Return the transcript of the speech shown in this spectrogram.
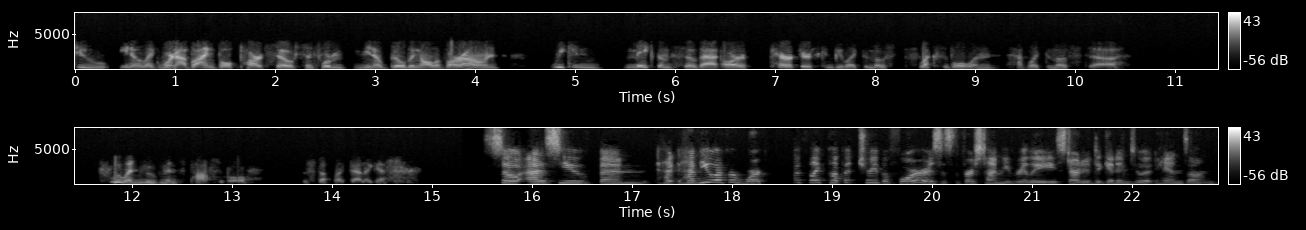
to, you know, like we're not buying bulk parts. So since we're, you know, building all of our own, we can make them so that our characters can be like the most flexible and have like the most, uh, fluent movements possible. So stuff like that, I guess. So as you've been, ha- have you ever worked with like puppetry before, or is this the first time you really started to get into it hands on?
